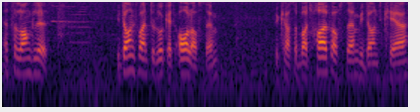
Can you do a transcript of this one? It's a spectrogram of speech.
That's a long list. We don't want to look at all of them because about half of them we don't care,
